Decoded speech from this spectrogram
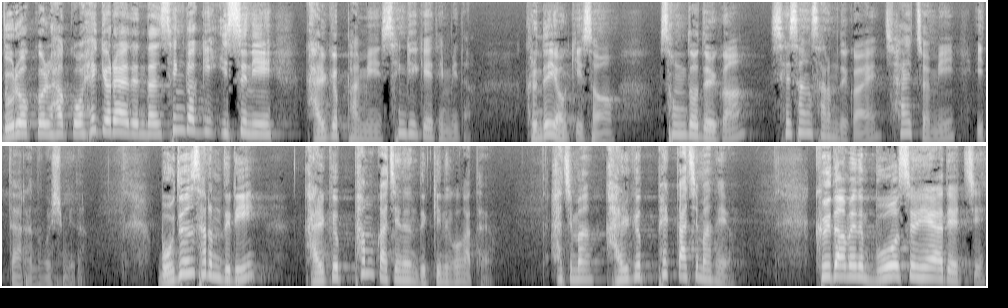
노력을 하고 해결해야 된다는 생각이 있으니 갈급함이 생기게 됩니다. 그런데 여기서 성도들과 세상 사람들과의 차이점이 있다라는 것입니다. 모든 사람들이 갈급함까지는 느끼는 것 같아요. 하지만 갈급해까지만 해요. 그 다음에는 무엇을 해야 될지,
